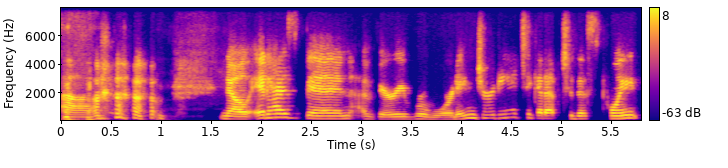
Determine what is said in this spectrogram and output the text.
um, no, it has been a very rewarding journey to get up to this point,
